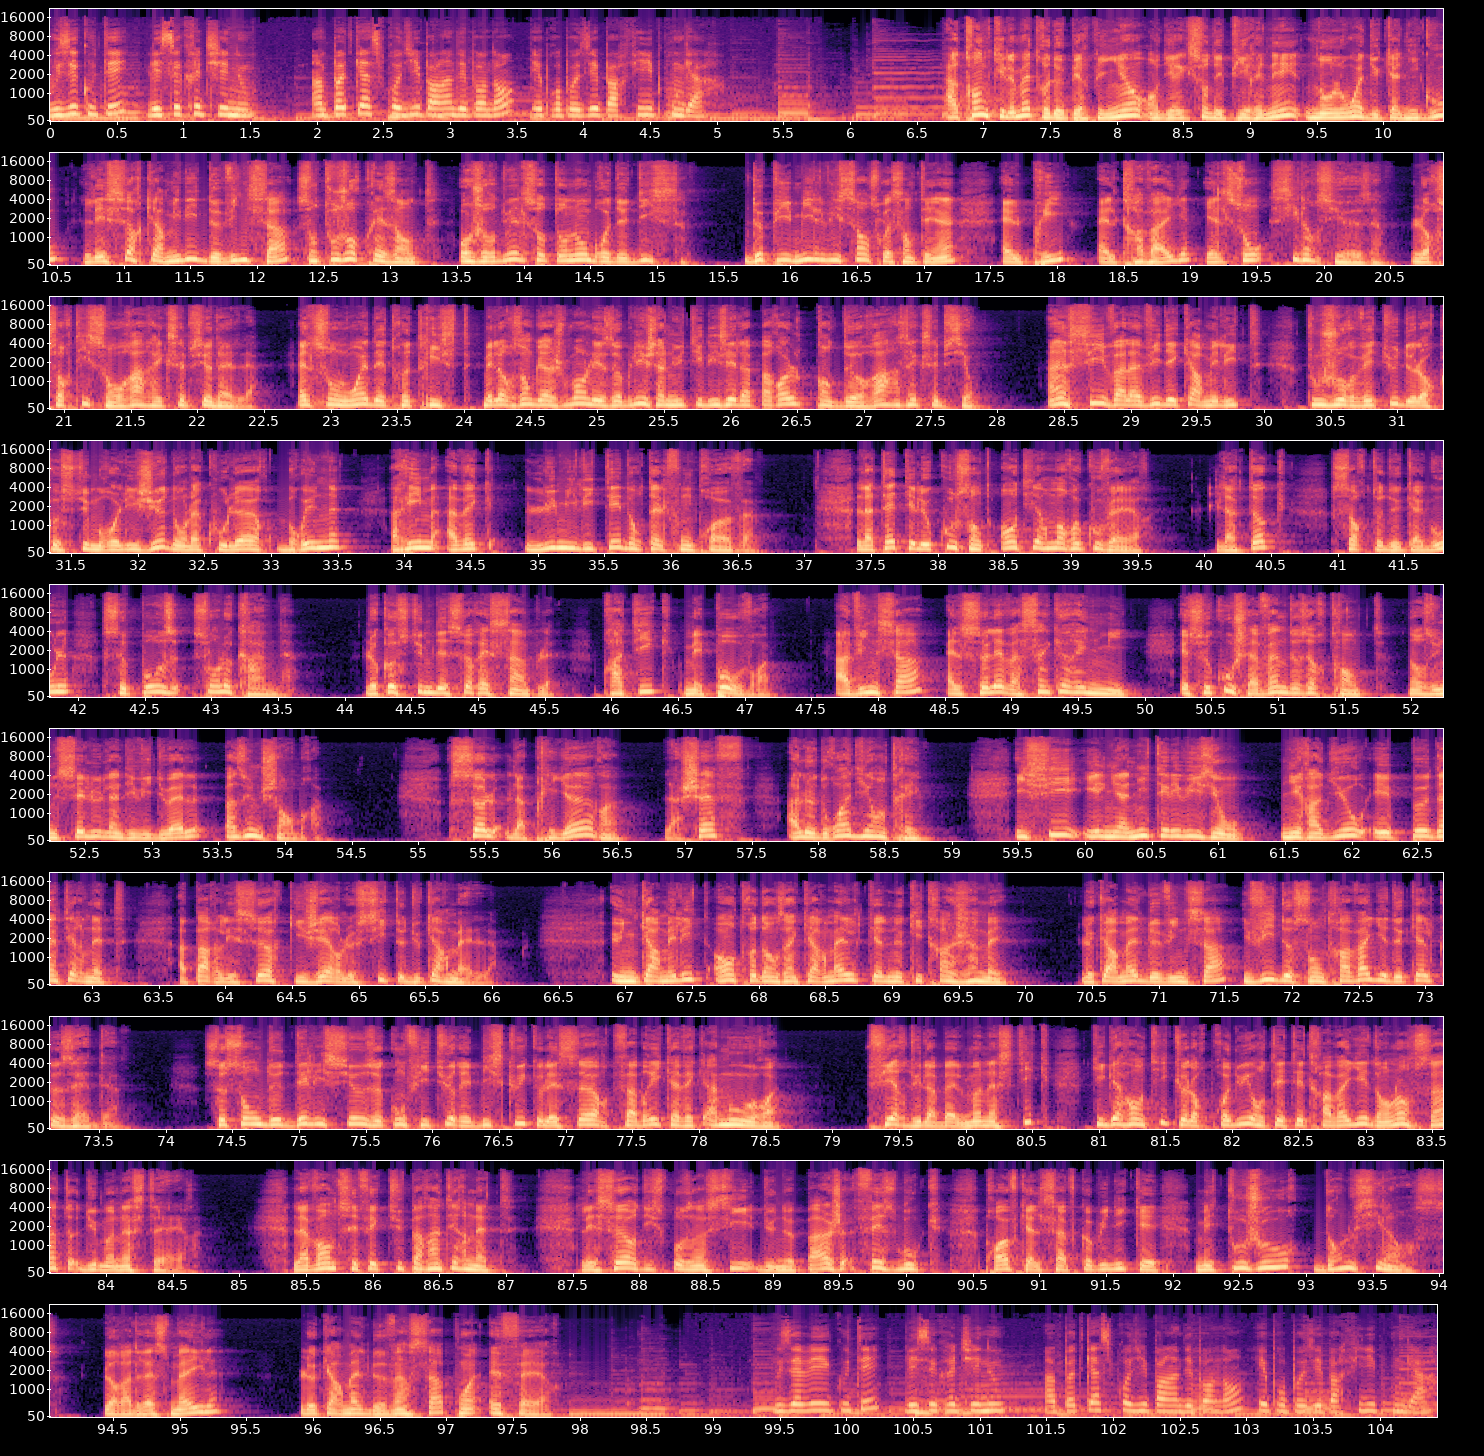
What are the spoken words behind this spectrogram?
Vous écoutez Les Secrets de chez nous, un podcast produit par l'Indépendant et proposé par Philippe Congar. À 30 km de Perpignan, en direction des Pyrénées, non loin du Canigou, les sœurs carmélites de Vinça sont toujours présentes. Aujourd'hui, elles sont au nombre de 10. Depuis 1861, elles prient, elles travaillent et elles sont silencieuses. Leurs sorties sont rares et exceptionnelles. Elles sont loin d'être tristes, mais leurs engagements les obligent à n'utiliser la parole qu'en de rares exceptions. Ainsi va la vie des carmélites, toujours vêtues de leur costume religieux dont la couleur brune rime avec l'humilité dont elles font preuve. La tête et le cou sont entièrement recouverts. La toque, sorte de cagoule, se pose sur le crâne. Le costume des sœurs est simple, pratique mais pauvre. À Vinça, elle se lève à 5h30 et se couche à 22h30 dans une cellule individuelle, pas une chambre. Seule la prieure, la chef, a le droit d'y entrer. Ici, il n'y a ni télévision, ni radio et peu d'internet, à part les sœurs qui gèrent le site du Carmel. Une carmélite entre dans un Carmel qu'elle ne quittera jamais. Le Carmel de Vinça vit de son travail et de quelques aides. Ce sont de délicieuses confitures et biscuits que les sœurs fabriquent avec amour, fiers du label monastique qui garantit que leurs produits ont été travaillés dans l'enceinte du monastère. La vente s'effectue par Internet. Les sœurs disposent ainsi d'une page Facebook, preuve qu'elles savent communiquer, mais toujours dans le silence. Leur adresse mail lecarmeldevinça.fr. Vous avez écouté Les Secrets de chez nous, un podcast produit par l'Indépendant et proposé par Philippe Congar.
